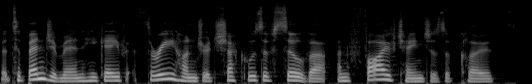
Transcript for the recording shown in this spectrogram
but to Benjamin he gave three hundred shekels of silver and five changes of clothes.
